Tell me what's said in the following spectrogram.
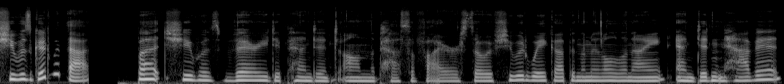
she was good with that. But she was very dependent on the pacifier. So if she would wake up in the middle of the night and didn't have it,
